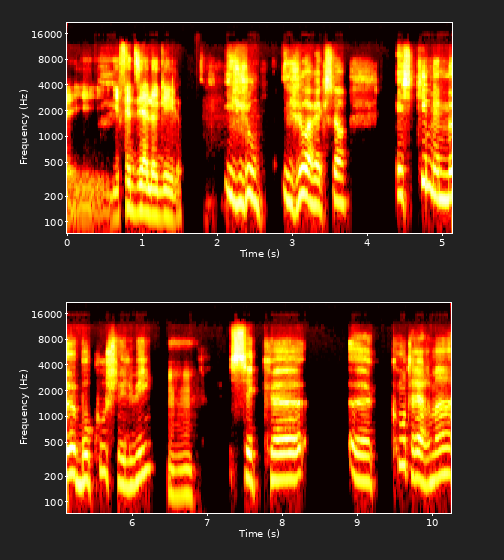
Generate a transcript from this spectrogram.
Il, fait dialoguer. Il joue. Il joue avec ça. Et ce qui m'émeut beaucoup chez lui, mm-hmm. c'est que, euh, contrairement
